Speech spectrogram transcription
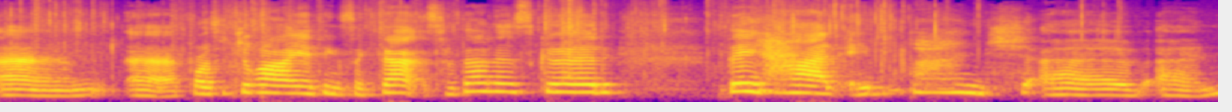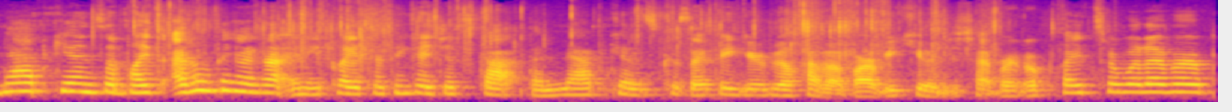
um, uh, 4th of July and things like that. So that is good. They had a bunch of uh, napkins and plates. I don't think I got any plates. I think I just got the napkins because I figured we'll have a barbecue and just have regular plates or whatever.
